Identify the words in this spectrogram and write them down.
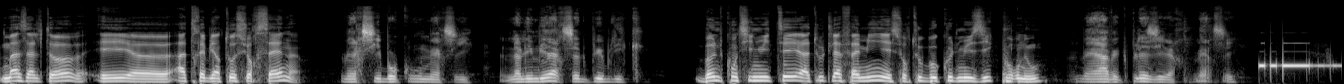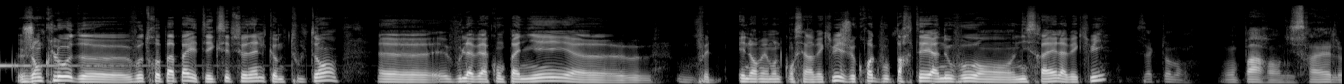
Mazaltov, et euh, à très bientôt sur scène. Merci beaucoup, merci. La lumière, c'est le public. Bonne continuité à toute la famille et surtout beaucoup de musique pour nous. Mais avec plaisir, merci. Jean-Claude, euh, votre papa était exceptionnel comme tout le temps. Euh, vous l'avez accompagné, euh, vous faites énormément de concerts avec lui. Je crois que vous partez à nouveau en Israël avec lui. Exactement. On part en Israël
